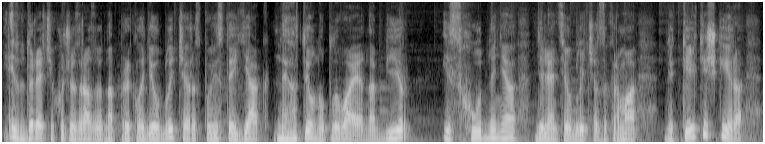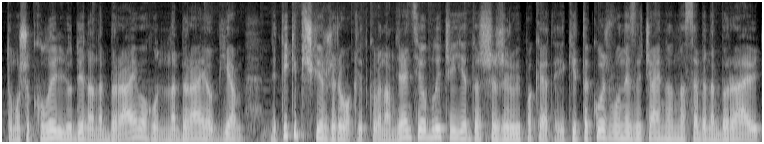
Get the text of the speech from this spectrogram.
І, до речі, хочу зразу на прикладі обличчя розповісти, як негативно впливає набір і схуднення в ділянці обличчя, зокрема, не тільки шкіра, тому що коли людина набирає вагу, набирає об'єм не тільки підшкірна жирова клітковина, в ділянці обличчя є ще жирові пакети, які також вони, звичайно, на себе набирають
